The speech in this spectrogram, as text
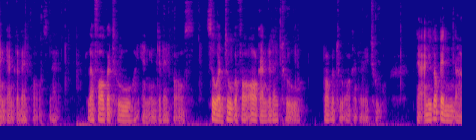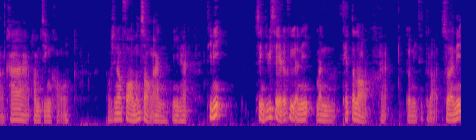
and กันก็ได้ false นะฮะ แล้ว false กับ true and กันก็ได้ false ส่วน true กับ false ออกกันก็ได้ true false กับ true ออกกันก็ได้ true นะอันนี้ก็เป็นค่าความจริงของ optional form ทั้งสองอันนี้นะฮะ ทีนี้สิ่งที่พิเศษก็คืออันนี้มันเท็จตลอดนะฮะ ตัวนี้เท็จตลอด ส่วนอันนี้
